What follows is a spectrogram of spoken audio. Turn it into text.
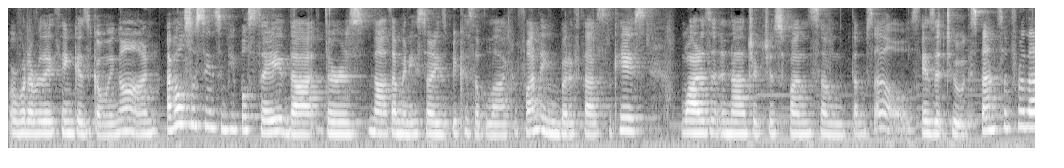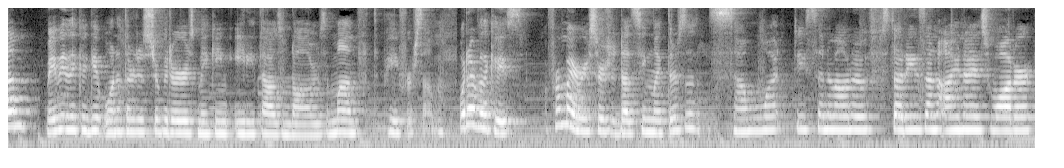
or whatever they think is going on. I've also seen some people say that there's not that many studies because of lack of funding, but if that's the case, why doesn't Enagic just fund some themselves? Is it too expensive for them? Maybe they could get one of their distributors making $80,000 a month to pay for some. Whatever the case, from my research, it does seem like there's a somewhat decent amount of studies on ionized water.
